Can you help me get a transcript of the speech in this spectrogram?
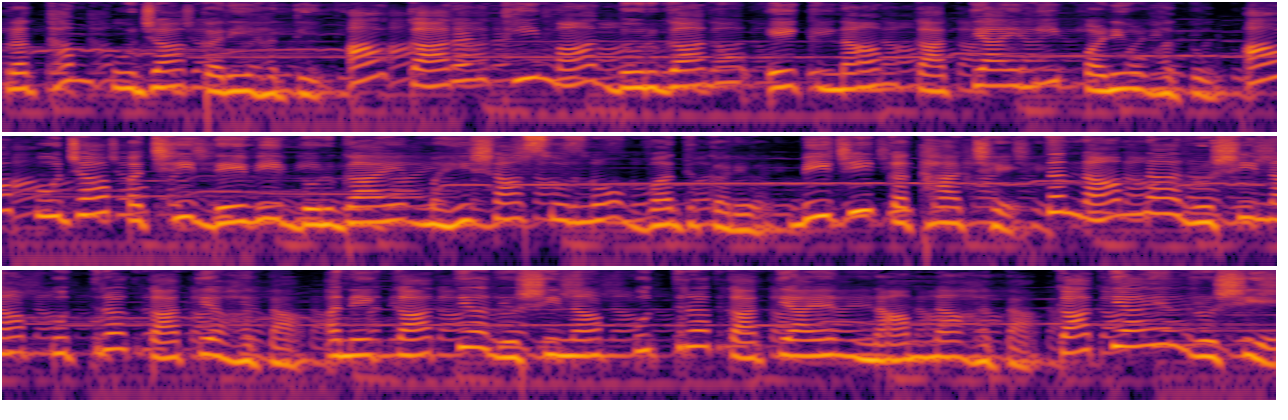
પ્રથમ પૂજા કરી હતી. આ કારણથી માં દુર્ગાનું એક નામ કાત્યાયની પડ્યું હતું. આ પૂજા પછી દેવી દુર્ગાએ મહિષાસુરનો વધ કર્યો. બીજી કથા છે, ત નામના ઋષિના પુત્ર કાત્ય હતા અને કાત્ય ઋષિના પુત્ર કાત્યાયન નામના હતા. કાત્યાયન ઋષિએ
